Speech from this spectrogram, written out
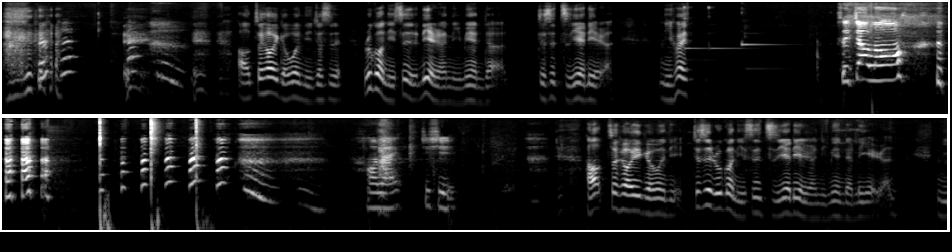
好，最后一个问题就是，如果你是猎人里面的，就是职业猎人，你会睡觉喽。好，来继续。好，最后一个问题就是，如果你是职业猎人里面的猎人，你、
